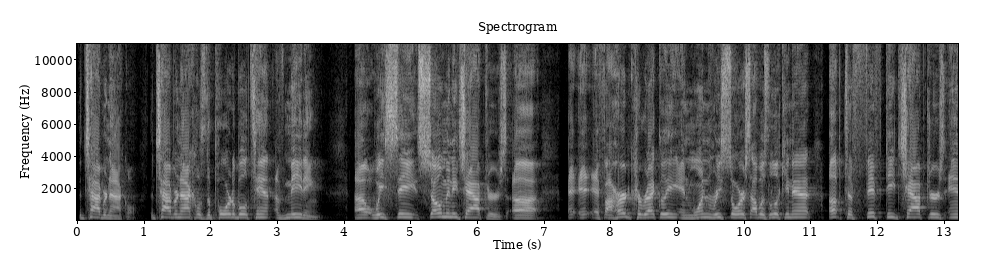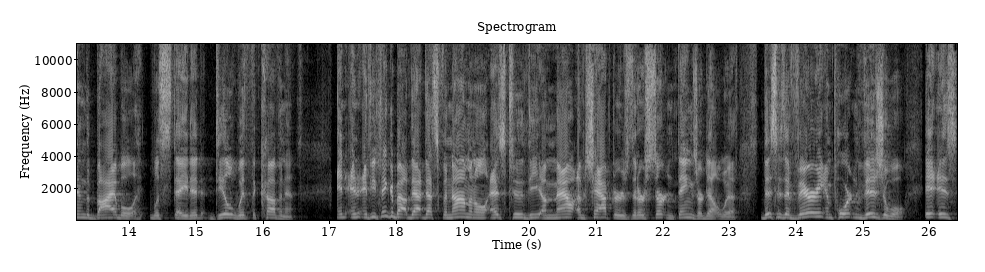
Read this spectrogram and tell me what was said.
The tabernacle. The tabernacle is the portable tent of meeting. Uh, we see so many chapters. Uh, if I heard correctly, in one resource I was looking at, up to 50 chapters in the Bible was stated deal with the covenant. And, and if you think about that, that's phenomenal as to the amount of chapters that are certain things are dealt with. This is a very important visual. It is,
